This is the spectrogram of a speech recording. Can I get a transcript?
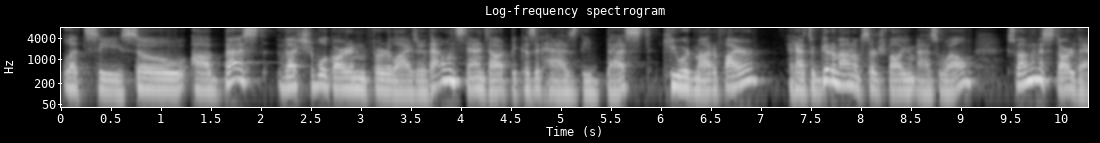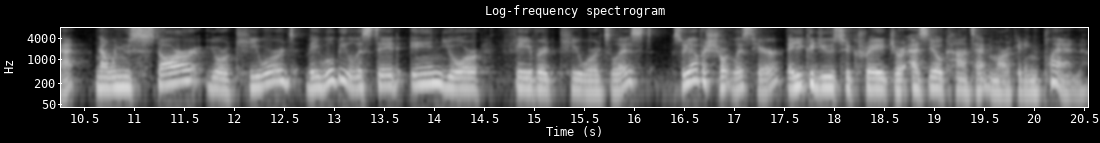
Let's see. So, uh, best vegetable garden fertilizer. That one stands out because it has the best keyword modifier. It has a good amount of search volume as well. So I'm going to star that. Now, when you star your keywords, they will be listed in your favorite keywords list. So you have a short list here that you could use to create your SEO content marketing plan.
